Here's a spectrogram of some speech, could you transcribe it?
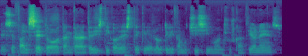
ese falseto tan característico de este que lo utiliza muchísimo en sus canciones.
